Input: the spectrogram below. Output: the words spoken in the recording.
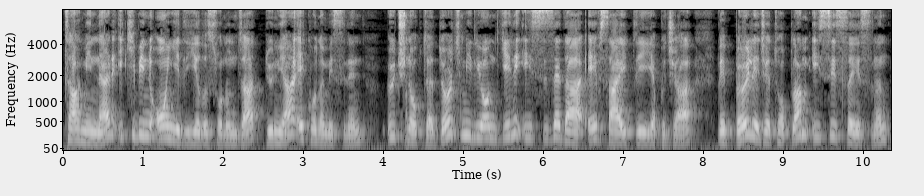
Tahminler 2017 yılı sonunda dünya ekonomisinin 3.4 milyon yeni işsize daha ev sahipliği yapacağı ve böylece toplam işsiz sayısının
